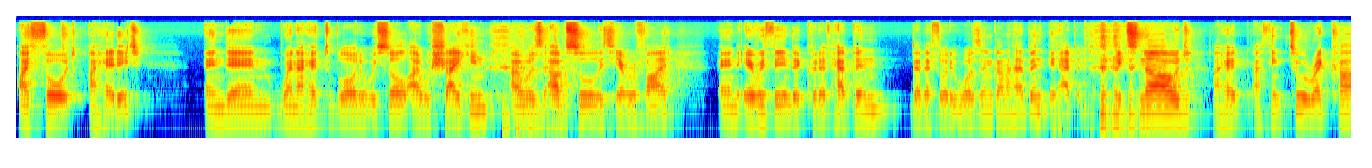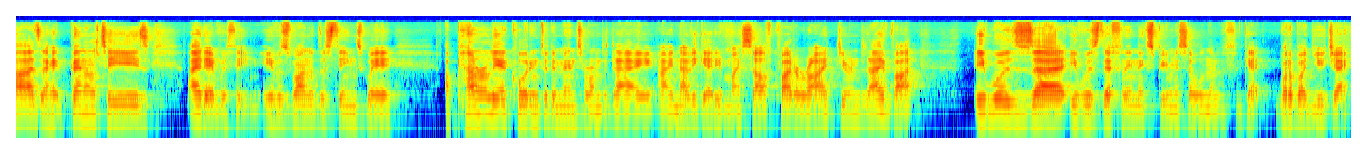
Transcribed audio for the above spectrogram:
I thought I had it, and then when I had to blow the whistle, I was shaking. I was absolutely terrified. And everything that could have happened that I thought it wasn't gonna happen, it happened. It snowed. I had, I think, two red cards. I had penalties. I had everything. It was one of those things where, apparently, according to the mentor on the day, I navigated myself quite alright during the day. But it was, uh, it was definitely an experience I will never forget. What about you, Jack?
